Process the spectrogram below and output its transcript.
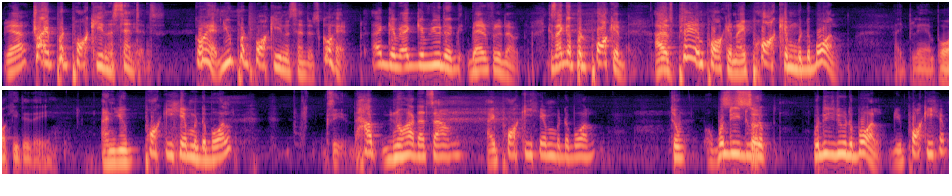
yeah, try put Porky in a sentence. Go ahead, you put Porky in a sentence. Go ahead. I give I give you the benefit of the doubt because I can put Porky. I was playing Porky and I pork him with the ball, I playing Porky today. and you porky him with the ball. See how you know how that sounds? I porky him with the ball. So what do you do? So- with the, what do you do with the ball? You porky him.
